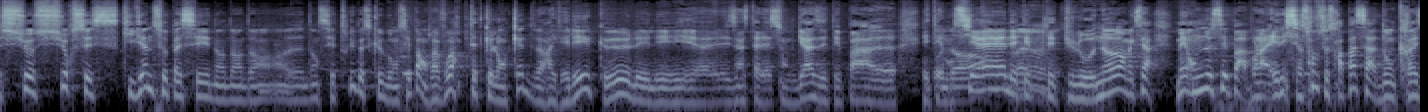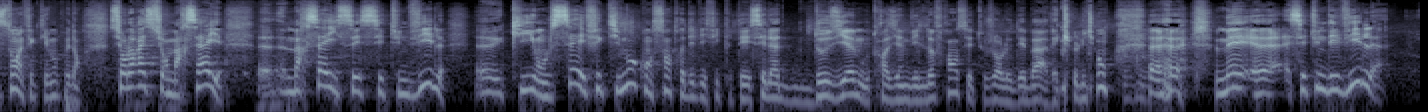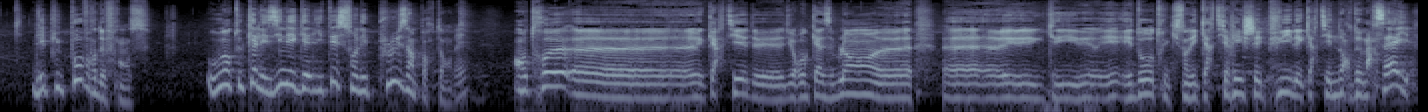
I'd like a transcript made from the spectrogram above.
Sur, sur ce qui vient de se passer dans, dans, dans, euh, dans cette rue, parce que bon, on ne sait pas, on va voir, peut-être que l'enquête va révéler que les, les, euh, les installations de gaz n'étaient pas étaient anciennes, n'étaient peut-être plus aux normes, etc. Mais on ne le sait pas. Bon, là, et si ça se trouve, ce sera pas ça. Donc restons effectivement prudents. Sur le reste, sur Marseille, euh, Marseille, c'est une ville euh, qui, on le sait, effectivement concentre des difficultés. C'est la deuxième ou troisième ville de France, c'est toujours le débat avec Lyon. Euh, mais c'est une des villes les plus pauvres de France, ou en tout cas les inégalités sont les plus importantes. Entre euh, le quartier du Rocas Blanc euh, euh, et, d'autres qui sont des quartiers riches, et puis les quartiers nord de Marseille,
